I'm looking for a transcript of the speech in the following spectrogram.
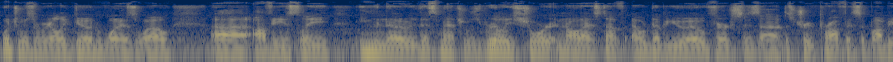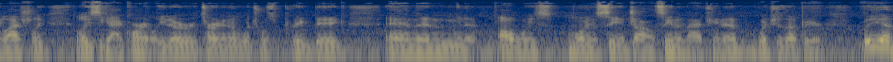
which was a really good one as well. Uh, obviously, even though this match was really short and all that stuff, LWO versus uh, the Street Profits and Bobby Lashley, at least he got Carlito returning, him, which was pretty big. And then, you know, always wanting to see a John Cena match, you know, which is up here. But yeah,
